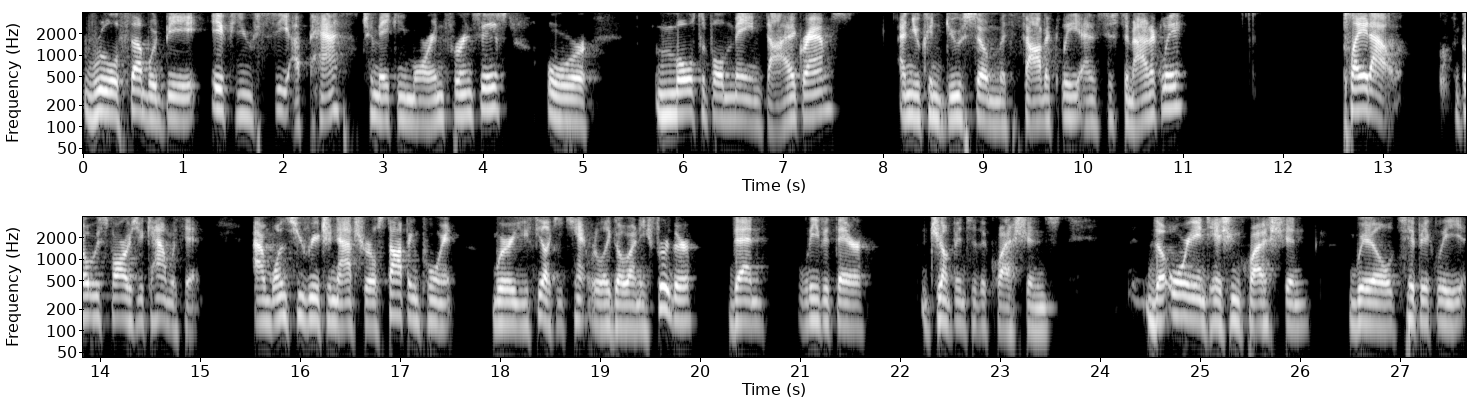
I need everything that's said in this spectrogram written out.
rule of thumb would be if you see a path to making more inferences or multiple main diagrams, and you can do so methodically and systematically, play it out, go as far as you can with it. And once you reach a natural stopping point where you feel like you can't really go any further, then leave it there, jump into the questions the orientation question will typically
